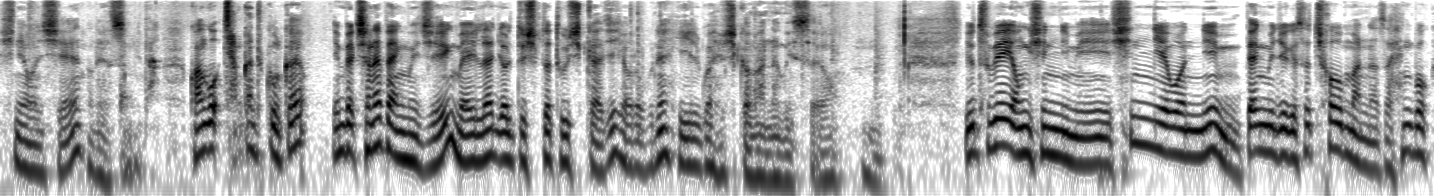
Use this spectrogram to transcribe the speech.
신예원 씨의 노래였습니다. 광고 잠깐 듣고 올까요? 인백션의 백뮤직 매일 낮 12시부터 2시까지 여러분의 일과 휴식과 만나고 있어요. 음. 유튜브에 영신님이 신예원님 백뮤직에서 처음 만나서 행복,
